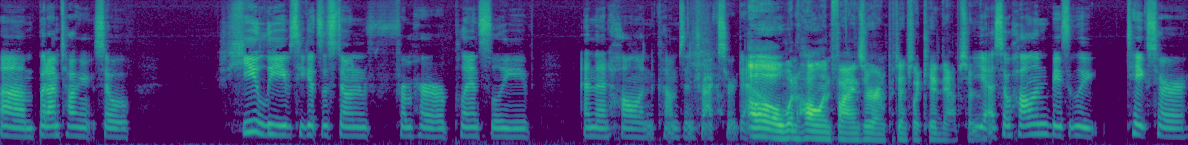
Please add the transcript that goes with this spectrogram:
Um, but I'm talking so he leaves, he gets the stone from her, plans to leave, and then Holland comes and tracks her down. Oh, when Holland finds her and potentially kidnaps her. Yeah, so Holland basically takes her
